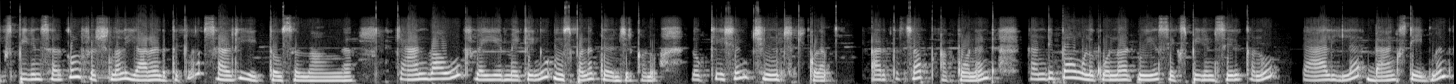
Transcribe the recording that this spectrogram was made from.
எக்ஸ்பீரியன்ஸாக இருக்கும். ஃப்ரெஷ்னாலும் யாரும் எடுத்துக்கலாம் சேலரி எயிட் தௌசண்ட் தாங்க. கேன்வாவும் ஃப்ளையர் மேக்கிங்கும் யூஸ் பண்ண தெரிஞ்சிருக்கணும். லொக்கேஷன் சின்ன குளம். அடுத்த ஸ்டாப் அக்கௌண்ட் கண்டிப்பாக உங்களுக்கு one or two years experience இருக்கணும். டேலியில் பேங்க் ஸ்டேட்மெண்ட்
